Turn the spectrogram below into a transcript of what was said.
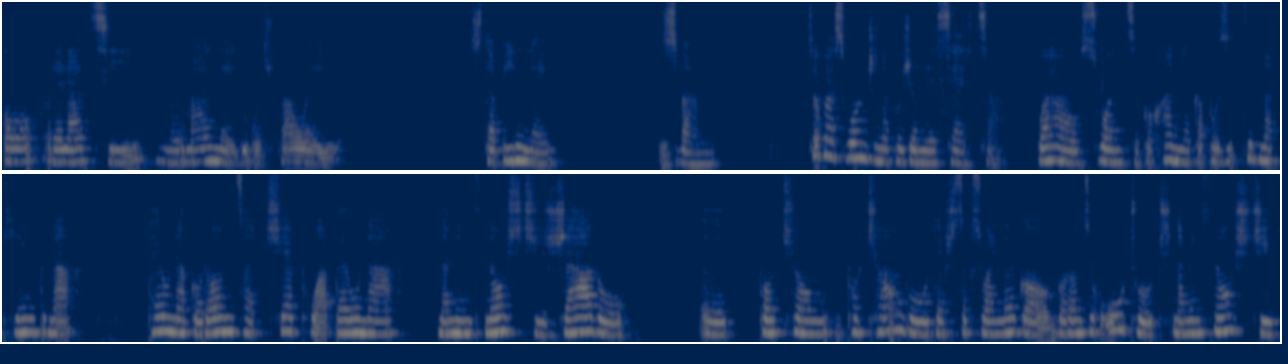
o relacji normalnej, długotrwałej, stabilnej z Wami. Co Was łączy na poziomie serca? Wow, słońce, kochani, jaka pozytywna, piękna, pełna gorąca, ciepła, pełna namiętności, żaru, y, pociąg, pociągu też seksualnego, gorących uczuć, namiętności,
